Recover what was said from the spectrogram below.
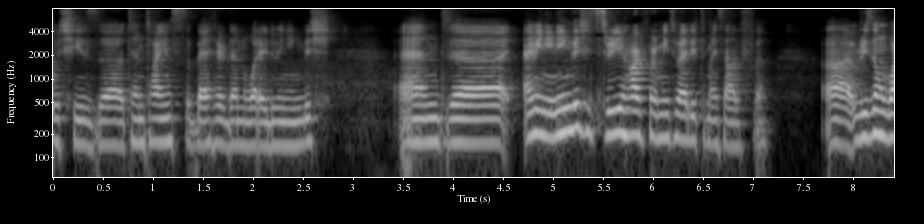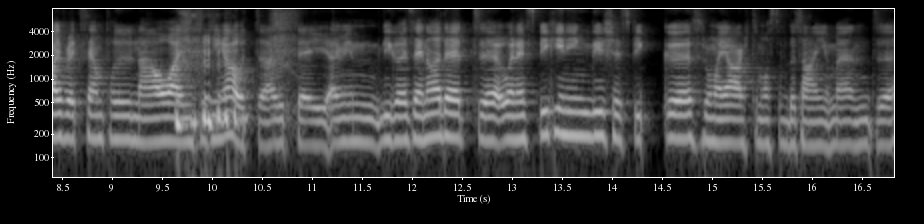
which is uh, 10 times better than what I do in English. And uh, I mean, in English, it's really hard for me to edit myself. Uh, reason why, for example, now I'm freaking out, I would say. I mean, because I know that uh, when I speak in English, I speak uh, through my art most of the time. And uh,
